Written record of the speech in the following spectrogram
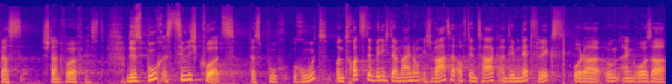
das stand vorher fest. Und dieses Buch ist ziemlich kurz, das Buch Ruth. Und trotzdem bin ich der Meinung, ich warte auf den Tag, an dem Netflix oder irgendein großer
